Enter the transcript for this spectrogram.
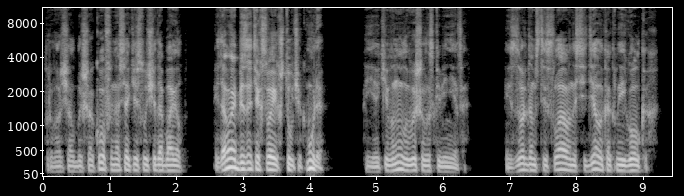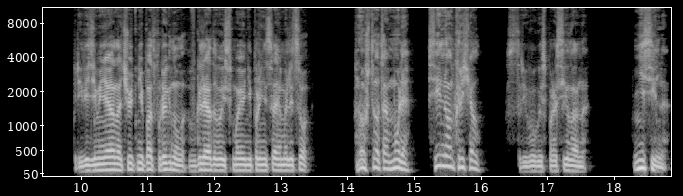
проворчал Большаков и на всякий случай добавил. И давай без этих своих штучек, муля. Я кивнул и вышел из кабинета. Изольда Мстиславовна сидела как на иголках. При виде меня она чуть не подпрыгнула, вглядываясь в мое непроницаемое лицо. «Ну что там, муля? Сильно он кричал?» С тревогой спросила она. «Не сильно».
